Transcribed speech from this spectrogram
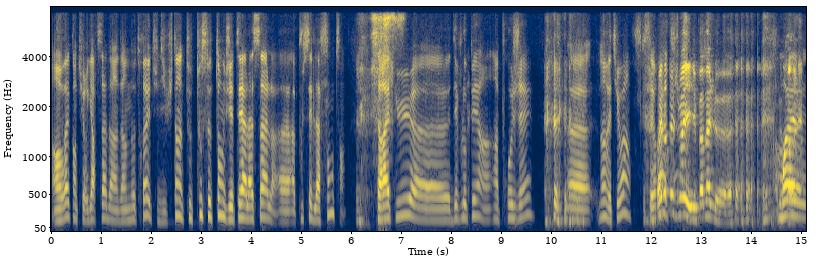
en vrai, quand tu regardes ça d'un autre œil, tu dis putain, tout, tout ce temps que j'étais à la salle à, pousser de la fonte, ça aurait pu euh, développer un, projet. Euh, non, mais tu vois, c'est vrai. Ouais, non, mais je vois, il est pas mal. Le... moi,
